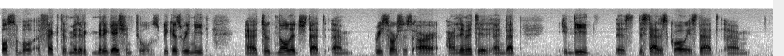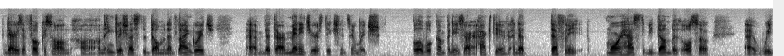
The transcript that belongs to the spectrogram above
possible effective mitig mitigation tools because we need uh, to acknowledge that um, resources are are limited and that indeed this, the status quo is that um, there is a focus on on English as the dominant language, um, that there are many jurisdictions in which global companies are active, and that definitely more has to be done. But also, uh, we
